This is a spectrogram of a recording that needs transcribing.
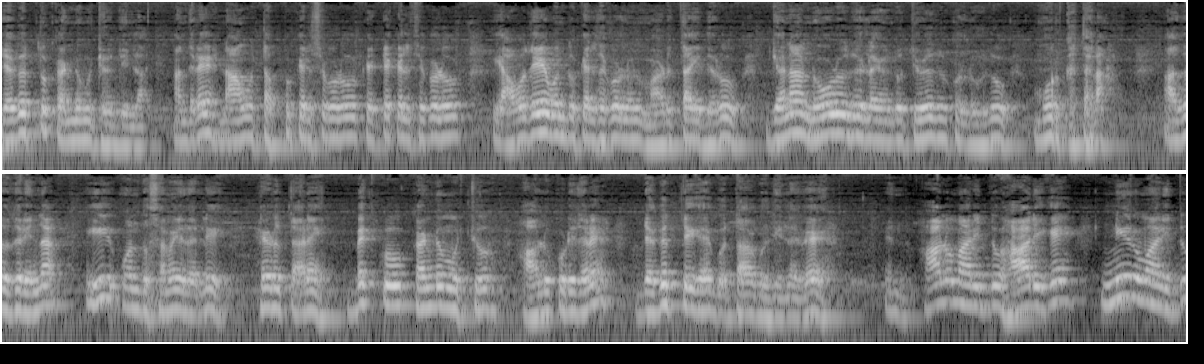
ಜಗತ್ತು ಕಣ್ಣು ಮುಚ್ಚುವುದಿಲ್ಲ. ಅಂದರೆ ನಾವು ತಪ್ಪು ಕೆಲಸಗಳು, ಕೆಟ್ಟ ಕೆಲಸಗಳು, ಯಾವುದೇ ಒಂದು ಕೆಲಸಗಳನ್ನು ಮಾಡುತ್ತಾ ಇದ್ದರೂ ಜನ ನೋಡುವುದಿಲ್ಲ ಎಂದು ತಿಳಿದುಕೊಳ್ಳುವುದು ಮೂರ್ಖತನ. ಆದುದರಿಂದ ಈ ಒಂದು ಸಮಯದಲ್ಲಿ ಹೇಳುತ್ತಾರೆ ಬೆಕ್ಕು, ಕಣ್ಣು ಮುಚ್ಚು, ಹಾಲು ಕುಡಿದರೆ ಜಗತ್ತಿಗೆ ಗೊತ್ತಾಗುವುದಿಲ್ಲವೇ? ಎಂದು. ಹಾಲು ಮಾರಿದ್ದು ಹಾಲಿಗೆ ನೀರು ಮಾರಿದ್ದು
